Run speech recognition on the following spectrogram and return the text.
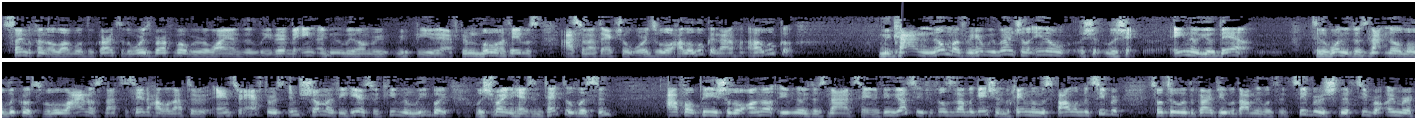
Simchan Allah, with regard to the words Baruch Haba, we rely on the leader, but we don't repeat after him. Lo HaTevus, ask not actual words, Lo Halaluka, not Haluka. Mikan Nilma, from here we learn, Yodea, to the one who does not know lo likros v'lo not to say the halal, not to answer afterwards. Im shama, if he hears, so liboy l'shmayin, he has intent to listen. Even though he does not say anything. He fulfills his obligation. So too with regard to people davening with it. Tzibur, shlich tzibur, oimer,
